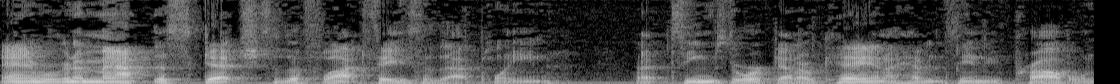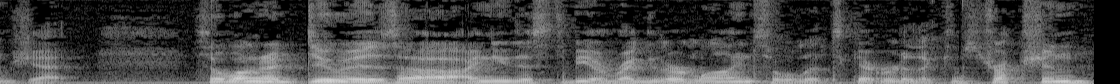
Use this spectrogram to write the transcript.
And we're going to map the sketch to the flat face of that plane. That seems to work out okay and I haven't seen any problems yet. So what I'm going to do is uh, I need this to be a regular line, so let's get rid of the construction.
